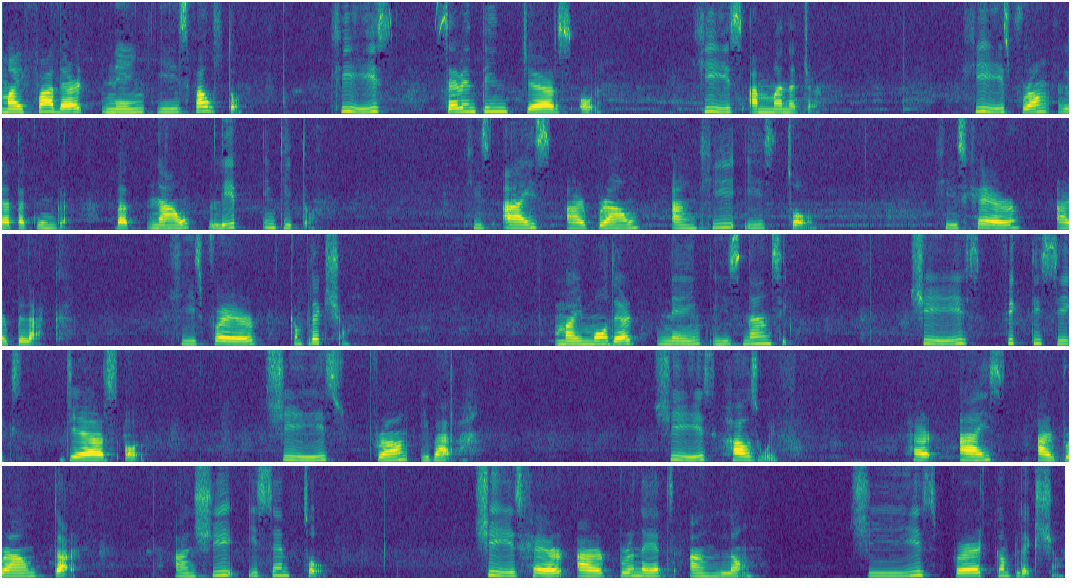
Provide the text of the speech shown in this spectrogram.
My father's name is Fausto. He is 17 years old. He is a manager. He is from Latacunga, but now lives in Quito. His eyes are brown and he is tall. His hair are black. His fair complexion. My mother's name is Nancy. She is 56 years old. She is from Ibarra. She is housewife. Her eyes are brown dark and she isn't tall. She's hair are brunette and long. She is fair complexion.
